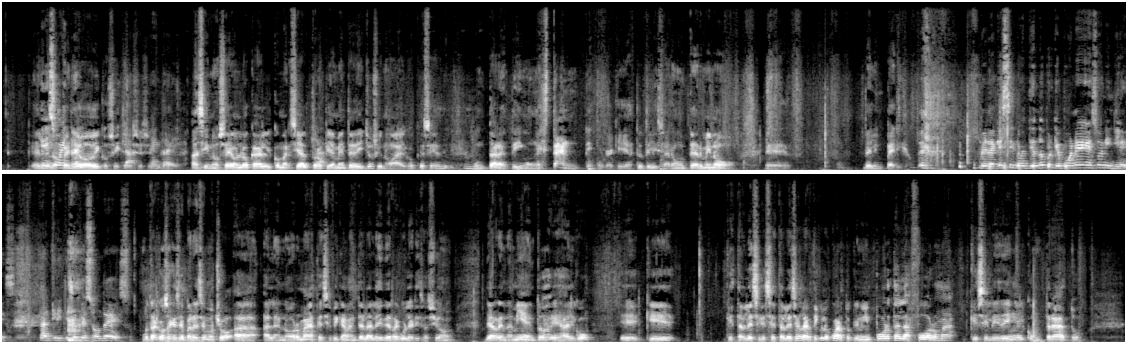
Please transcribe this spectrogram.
El de los periódicos, sí, Claro, sí, sí, sí. Así no sea un local comercial propiamente dicho, sino algo que sea un tarantín, un estante, porque aquí ya te utilizaron un término eh, del imperio. ¿Verdad que sí? No entiendo por qué pone eso en inglés, tan críticos que son de eso. Otra cosa que se parece mucho a, a la norma, específicamente la ley de regularización de arrendamientos, es algo eh, que, que establece, que se establece en el artículo cuarto, que no importa la forma que se le dé en el contrato,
